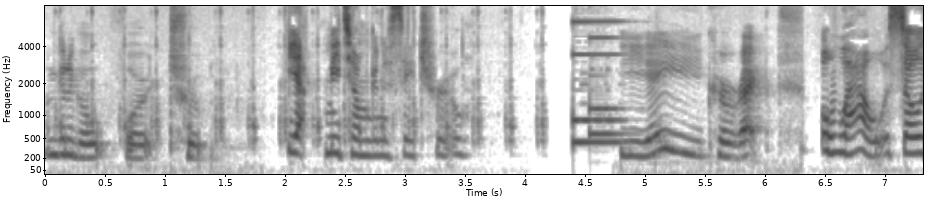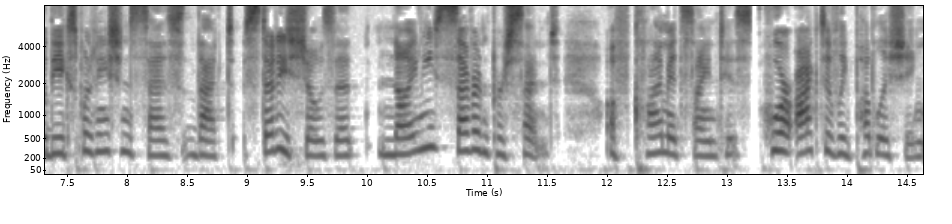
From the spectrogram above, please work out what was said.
I'm gonna go for true. Yeah, me too. I'm gonna say true. Yay, correct. Oh, wow. So the explanation says that studies shows that 97% of climate scientists who are actively publishing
